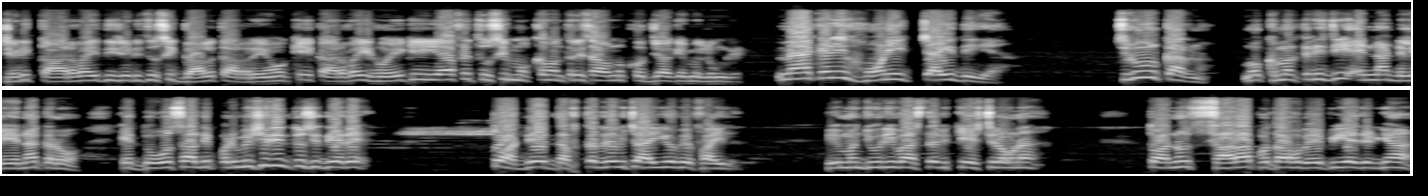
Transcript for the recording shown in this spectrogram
ਜਿਹੜੀ ਕਾਰਵਾਈ ਦੀ ਜਿਹੜੀ ਤੁਸੀਂ ਗੱਲ ਕਰ ਰਹੇ ਹੋ, ਕਿ ਕਾਰਵਾਈ ਹੋਏਗੀ ਜਾਂ ਫਿਰ ਤੁਸੀਂ ਮੁੱਖ ਮੰਤਰੀ ਸਾਹਿਬ ਨੂੰ ਖੁਦ ਜਾ ਕੇ ਮਿਲੋਗੇ? ਮੈਂ ਕਹਿੰਦੀ ਹੋਣੀ ਚਾਹੀਦੀ ਹੈ। ਜ਼ਰੂਰ ਕਰਨ। ਮੁੱਖ ਮੰਤਰੀ ਜੀ, ਇੰਨਾ ਡਿਲੇ ਨਾ ਕਰੋ ਕਿ 2 ਸਾਲ ਦੀ ਪਰਮਿਸ਼ਨ ਹੀ ਨਹੀਂ ਤੁਸੀਂ ਦੇ ਰਹੇ। ਤੁਹਾਡੇ ਦਫ਼ਤਰ ਦੇ ਵਿੱਚ ਆਈ ਹੋਵੇ ਫਾਈਲ ਵੀ ਮਨਜ਼ੂਰੀ ਵਾਸਤੇ ਵੀ ਕੇਸ ਚਲਾਉਣਾ ਤੁਹਾਨੂੰ ਸਾਰਾ ਪਤਾ ਹੋਵੇ ਵੀ ਇਹ ਜਿਹੜੀਆਂ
